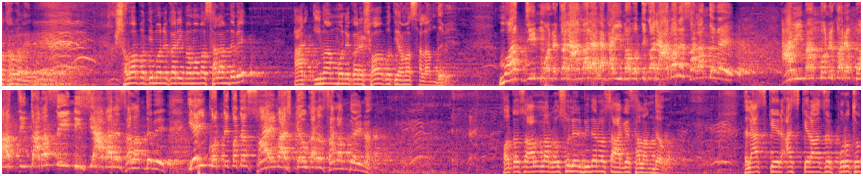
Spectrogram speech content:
কথা বলেন। সভাপতি মনে করে, ইমাম আমার সালাম দেবে। আর ইমাম মনে করে, সভাপতি আমার সালাম দেবে। মুয়াজ্জিন মনে করে, আমার এলাকায় ইমামতি করে, আমারে সালাম দেবে। আর ইমাম মনে করে তো আমার সেই নিচে আমারে সালাম দেবে। এই করতে করতে ছয় মাস কেউ কারও সালাম দেয় না। অথচ আল্লাহ রসুলের বিধান হচ্ছে আগে সালাম দাও তাহলে আজকের আজকের আজের প্রথম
